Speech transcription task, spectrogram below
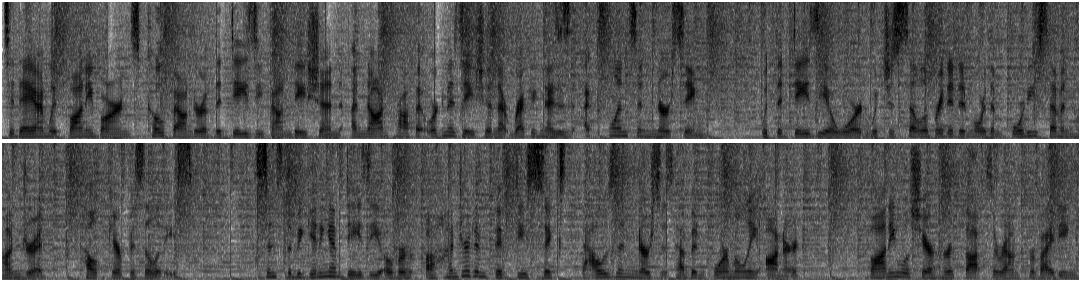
Today, I'm with Bonnie Barnes, co founder of the DAISY Foundation, a nonprofit organization that recognizes excellence in nursing with the DAISY Award, which is celebrated in more than 4,700 healthcare facilities. Since the beginning of DAISY, over 156,000 nurses have been formally honored. Bonnie will share her thoughts around providing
